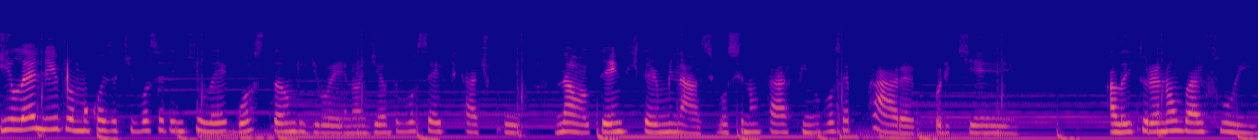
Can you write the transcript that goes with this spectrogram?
E ler livro é uma coisa que você tem que ler gostando de ler. Não adianta você ficar tipo, não, eu tenho que terminar. Se você não tá afim, você para, porque a leitura não vai fluir.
